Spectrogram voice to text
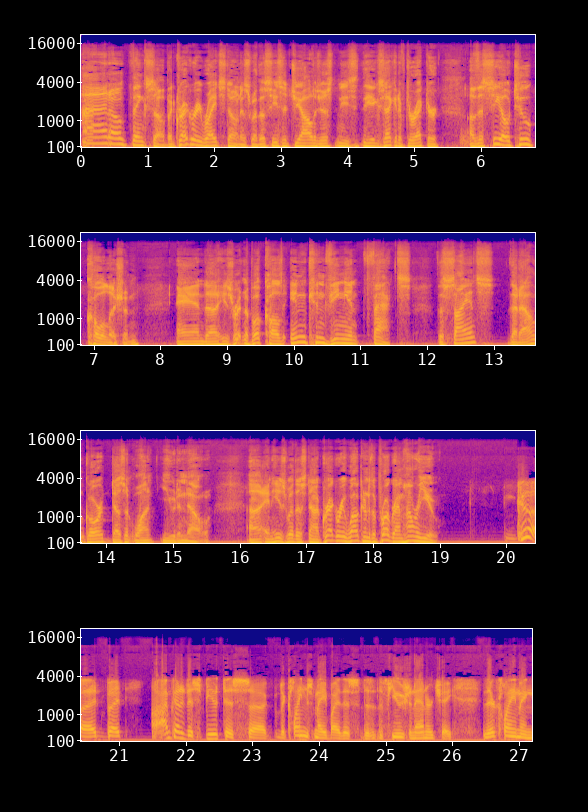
I don't think so. But Gregory Wrightstone is with us. He's a geologist and he's the executive director of the CO2 Coalition. And uh, he's written a book called Inconvenient Facts The Science That Al Gore Doesn't Want You to Know. Uh, and he's with us now. Gregory, welcome to the program. How are you? Good, but I'm going to dispute this. Uh, the claims made by this the, the fusion energy. They're claiming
